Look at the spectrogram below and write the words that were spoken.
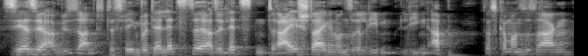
sehr, sehr amüsant. Deswegen wird der letzte, also die letzten drei steigen in unsere Lieben, liegen ab. Das kann man so sagen.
